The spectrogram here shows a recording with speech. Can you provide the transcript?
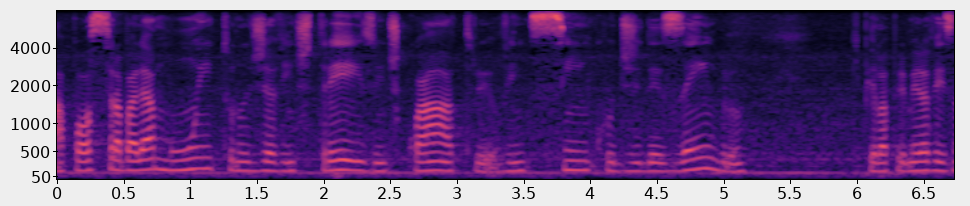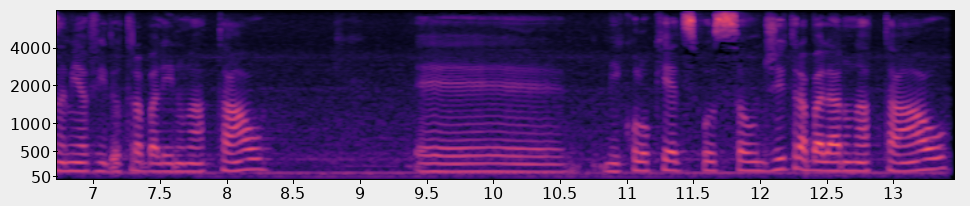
após trabalhar muito no dia 23, 24 e 25 de dezembro, que pela primeira vez na minha vida eu trabalhei no Natal, é, me coloquei à disposição de trabalhar no Natal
